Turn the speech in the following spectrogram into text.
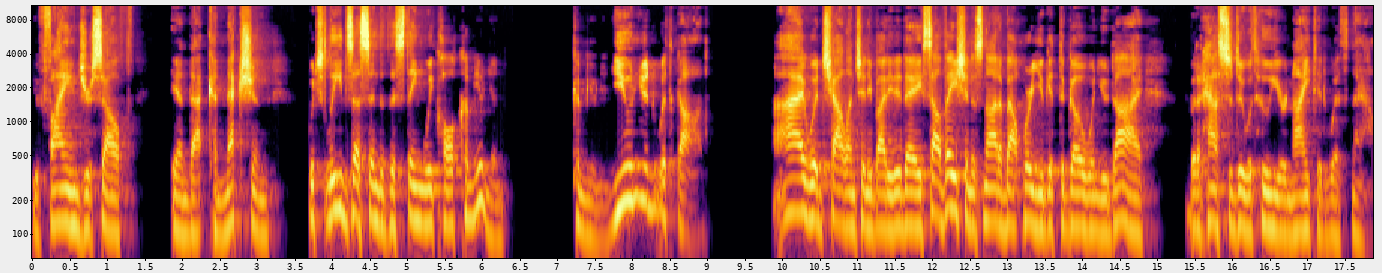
You find yourself in that connection, which leads us into this thing we call communion. Communion, union with God. I would challenge anybody today salvation is not about where you get to go when you die, but it has to do with who you're united with now.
